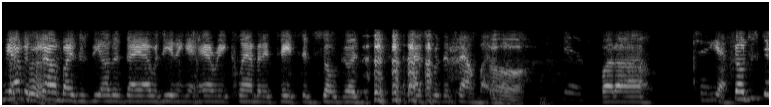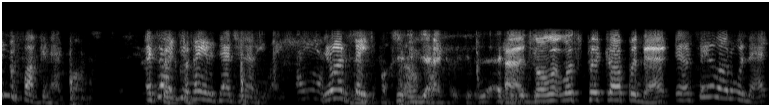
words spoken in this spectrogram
we have a What's that? soundbite. Just the other day, I was eating a hairy clam and it tasted so good. That's what the soundbite. was. Oh, But uh, yeah. So just give me fucking headphones. It's not like you're paying attention anyway. You're on Facebook. So. exactly. All right, so let, let's pick up Annette. Yeah, say hello to Annette.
